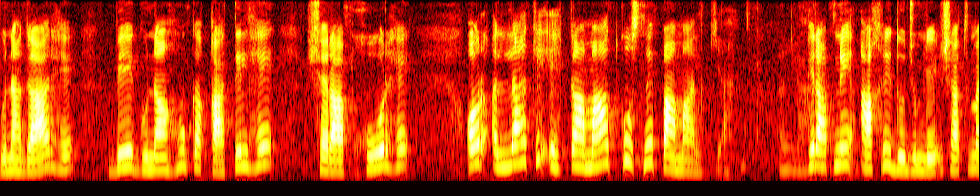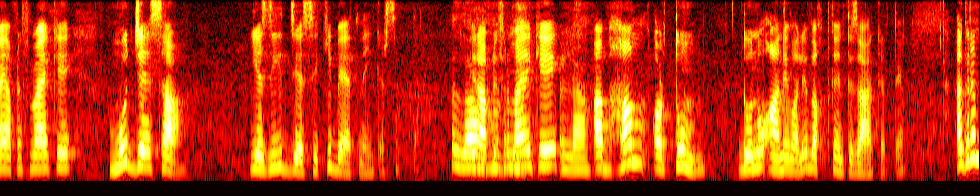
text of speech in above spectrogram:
گناہ گار ہے بے گناہوں کا قاتل ہے شراب خور ہے اور اللہ کے احکامات کو اس نے پامال کیا۔ ہے پھر آپ نے آخری دو جملے ارشاد فرمایا آپ نے فرمایا کہ مجھ جیسا یزید جیسے کی بیعت نہیں کر سکتا۔ پھر آپ نے فرمایا کہ اب ہم اور تم دونوں آنے والے وقت کا انتظار کرتے ہیں۔ اگر ہم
